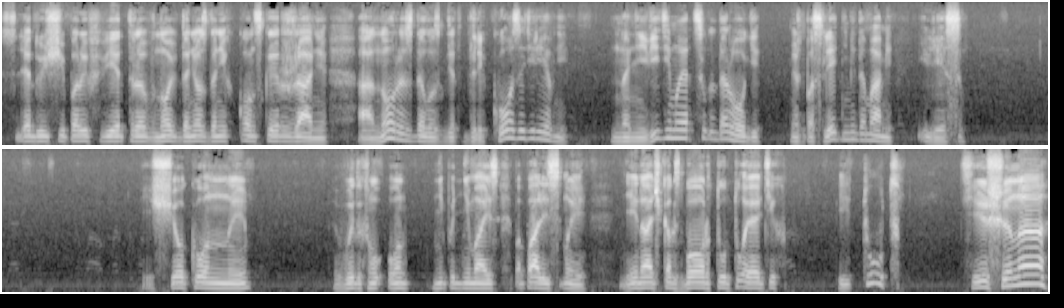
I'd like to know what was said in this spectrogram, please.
Следующий порыв ветра вновь донес до них конское ржание, а оно раздалось где-то далеко за деревней на невидимой отсюда дороге между последними домами и лесом. «Еще конные!» — выдохнул он, не поднимаясь. «Попались мы, не иначе, как сбор тут у этих». И тут тишина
